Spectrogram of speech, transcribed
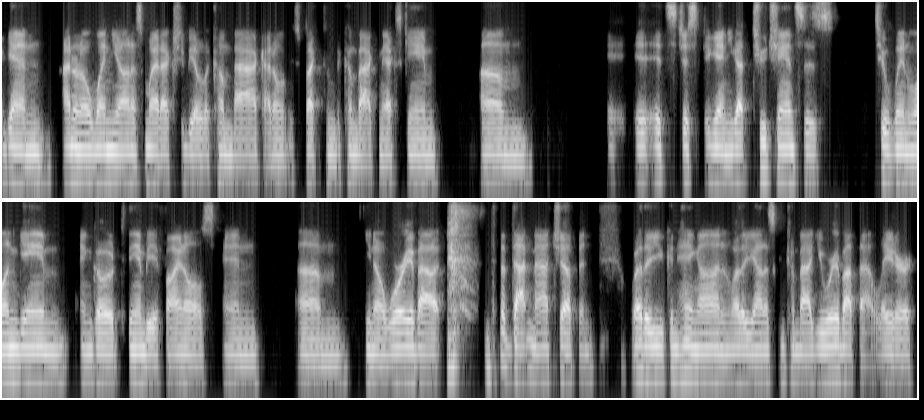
again, I don't know when Giannis might actually be able to come back. I don't expect him to come back next game. Um, it, it's just again, you got two chances to win one game and go to the NBA Finals, and um, you know worry about that matchup and whether you can hang on and whether Giannis can come back. You worry about that later.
